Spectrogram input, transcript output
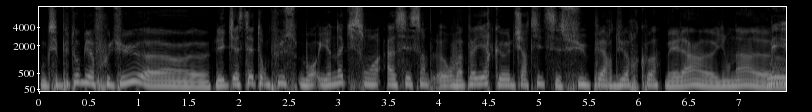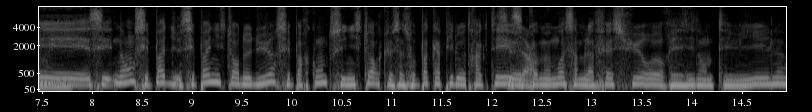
Donc c'est plutôt bien foutu. euh, les casse-têtes en plus, bon, il y en a qui sont assez simples. On va pas dire que Uncharted c'est super dur quoi, mais là euh, il y en a. Mais c'est non, c'est pas c'est pas une histoire de dur, c'est par contre c'est une histoire que ça soit pas capillotracté comme moi ça me l'a fait sur Resident Evil.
